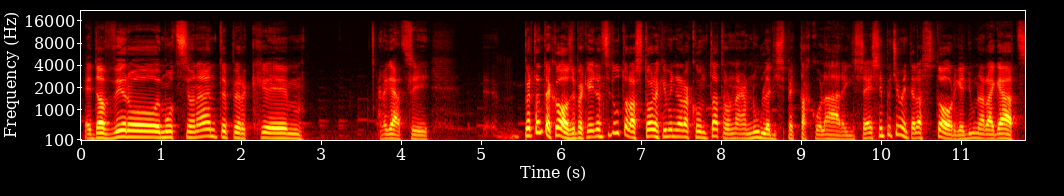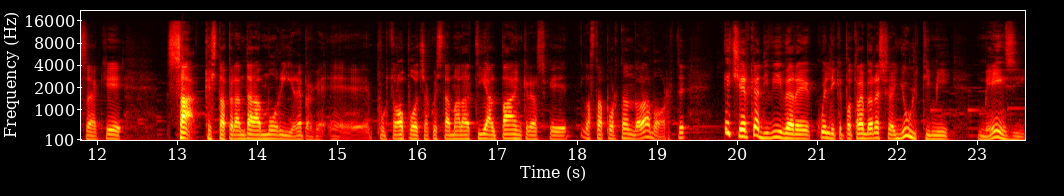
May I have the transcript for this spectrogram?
è davvero emozionante perché, ragazzi, per tante cose, perché innanzitutto la storia che viene raccontata non ha nulla di spettacolare in sé, è semplicemente la storia di una ragazza che sa che sta per andare a morire perché eh, purtroppo c'è questa malattia al pancreas che la sta portando alla morte e cerca di vivere quelli che potrebbero essere gli ultimi mesi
